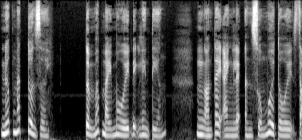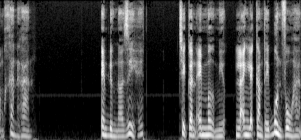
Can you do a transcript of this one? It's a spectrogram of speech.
nước mắt tuôn rơi. Tôi mấp máy môi định lên tiếng. Ngón tay anh lại ấn xuống môi tôi, giọng khàn khàn. Em đừng nói gì hết. Chỉ cần em mở miệng là anh lại cảm thấy buồn vô hạn.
